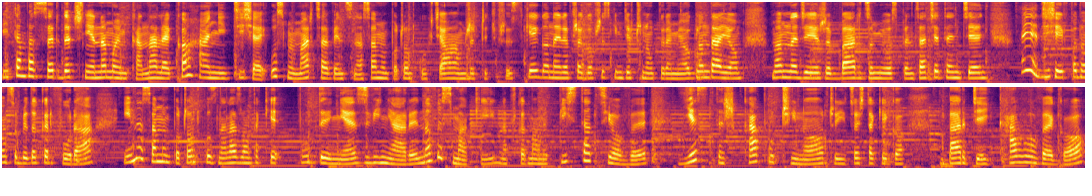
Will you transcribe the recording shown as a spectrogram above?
Witam Was serdecznie na moim kanale. Kochani, dzisiaj 8 marca, więc na samym początku chciałam życzyć wszystkiego najlepszego wszystkim dziewczynom, które mnie oglądają. Mam nadzieję, że bardzo miło spędzacie ten dzień. A ja dzisiaj wpadłam sobie do Carrefoura i na samym początku znalazłam takie budynie z winiary, nowe smaki. Na przykład mamy pistacjowy, jest też cappuccino, czyli coś takiego bardziej kawowego.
